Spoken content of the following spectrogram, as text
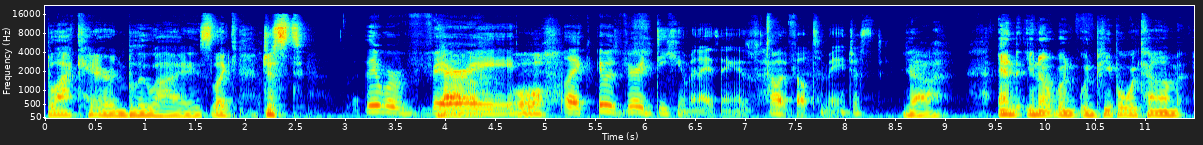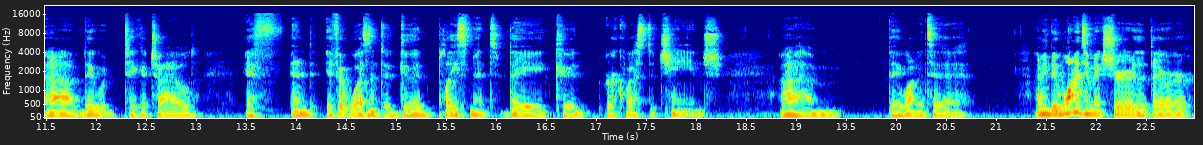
black hair and blue eyes. Like just They were very Yeah. Oh. like it was very dehumanizing is how it felt to me. Just Yeah, and you know when when people would come, uh, they would take a child, if and if it wasn't a good placement, they could request a change. Um, they wanted to, I mean, they wanted to make sure that there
